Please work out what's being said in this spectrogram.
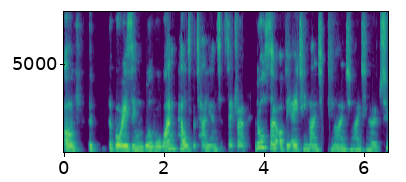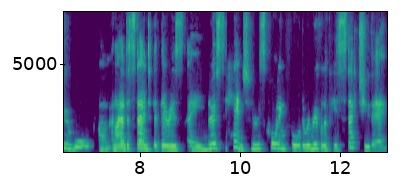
Of the the boys in World War One, Pals battalions, etc., but also of the 1899 to 1902 war. Um, and I understand that there is a nurse Kent who is calling for the removal of his statue there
